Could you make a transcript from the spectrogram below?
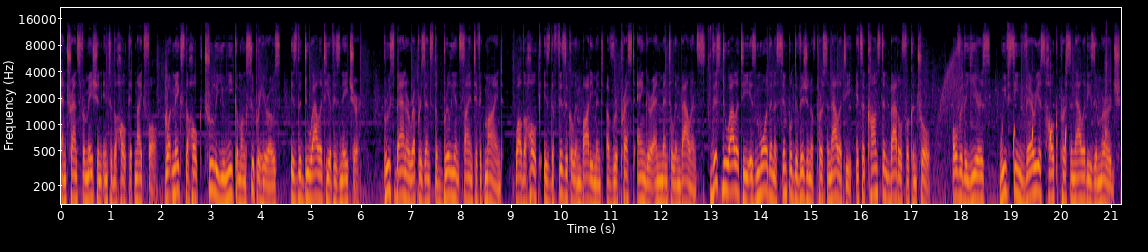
and transformation into the Hulk at nightfall. What makes the Hulk truly unique among superheroes is the duality of his nature. Bruce Banner represents the brilliant scientific mind, while the Hulk is the physical embodiment of repressed anger and mental imbalance. This duality is more than a simple division of personality, it's a constant battle for control. Over the years, we've seen various Hulk personalities emerge,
